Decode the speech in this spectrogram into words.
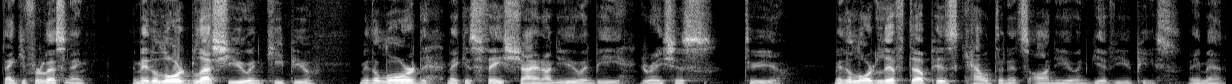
Thank you for listening. And may the Lord bless you and keep you. May the Lord make his face shine on you and be gracious to you. May the Lord lift up his countenance on you and give you peace. Amen.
